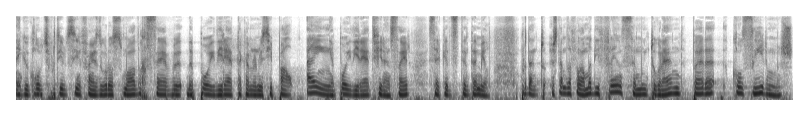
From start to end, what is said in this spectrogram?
em que o Clube Desportivo de Sinfãs, de grosso modo, recebe de apoio direto da Câmara Municipal em apoio direto financeiro cerca de 70 mil. Portanto, estamos a falar uma diferença muito grande para conseguirmos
